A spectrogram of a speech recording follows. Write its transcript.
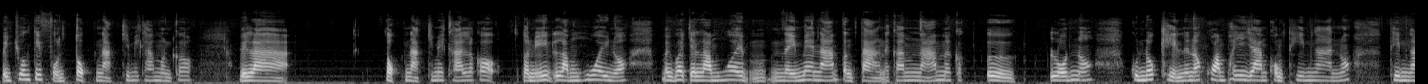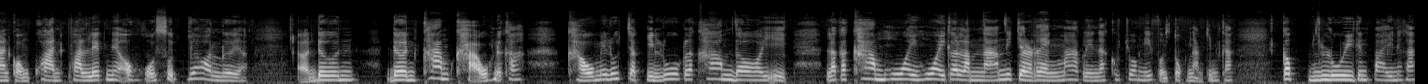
เป็นช่วงที่ฝนตกหนักใช่ไหมคะมันก็เวลาตกหนักใช่ไหมคะ แล้วก็ตอนนี้ลำห้วยเนาะไม่ว่าจะลำห้วยในแม่น้ำต่างๆนะคะ น้ำมันก็เออ ล้นเนาะคุณนกเห็นเลยเนาะความพยายามของทีมงานเนาะทีมงานของควานควานเล็กเนี่ยโอ้โหสุดยอดเลยอะเอ่อเดินเดินข้ามเขานะคะ เขาไม่รู้จักกี่ลูกแล้วข้ามดอยอีก แล้วก็ข้ามห้วยห้วยก็ลำน้ำนี่จะแรงมากเลยนะช่วงนี้ฝนตกหนักใช่ไหมคะก็ลุยกันไปนะคะ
